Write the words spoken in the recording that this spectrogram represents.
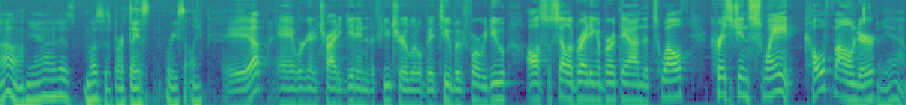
Oh, yeah, it is. Was his birthday recently? Yep, and we're going to try to get into the future a little bit too. But before we do, also celebrating a birthday on the 12th, Christian Swain, co founder Yeah.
